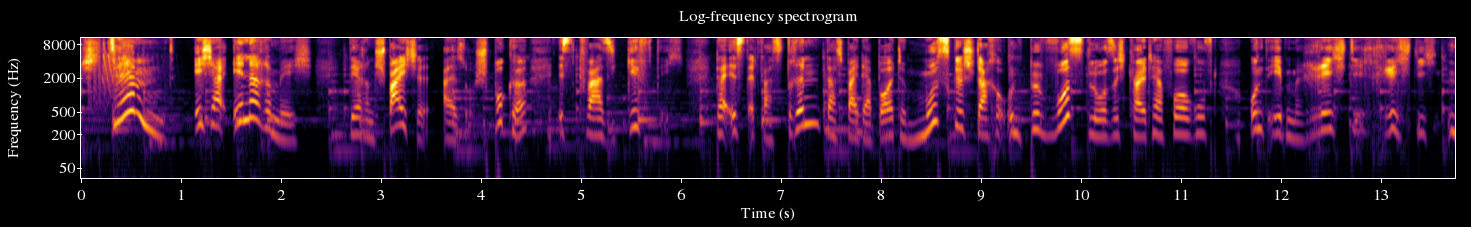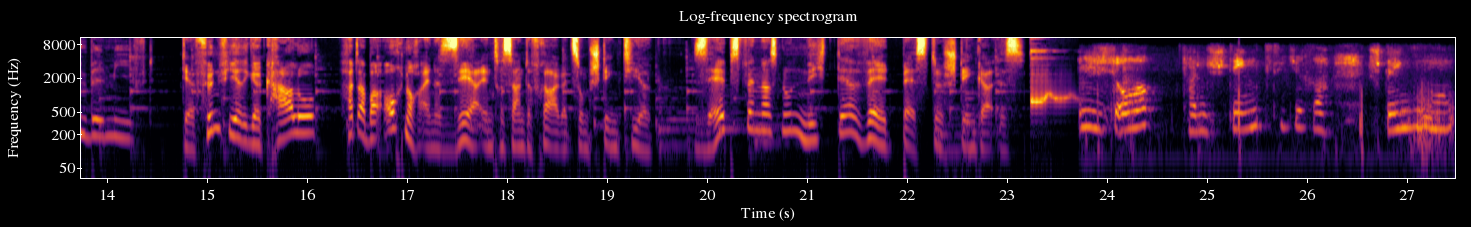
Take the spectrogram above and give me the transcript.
Stimmt! Ich erinnere mich. Deren Speichel, also Spucke, ist quasi giftig. Da ist etwas drin, das bei der Beute Muskelstache und Bewusstlosigkeit hervorruft und eben richtig, richtig übel mieft. Der fünfjährige Carlo hat aber auch noch eine sehr interessante Frage zum Stinktier. Selbst wenn das nun nicht der weltbeste Stinker ist. Wieso kann Stinktiere stinken,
